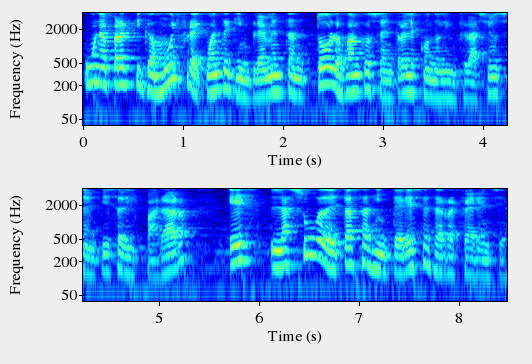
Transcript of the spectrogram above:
una práctica muy frecuente que implementan todos los bancos centrales cuando la inflación se empieza a disparar es la suba de tasas de intereses de referencia.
